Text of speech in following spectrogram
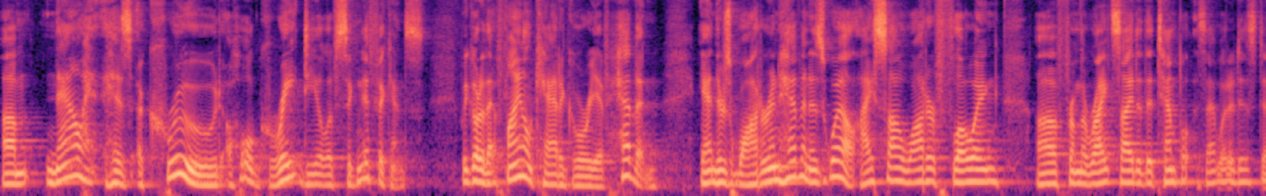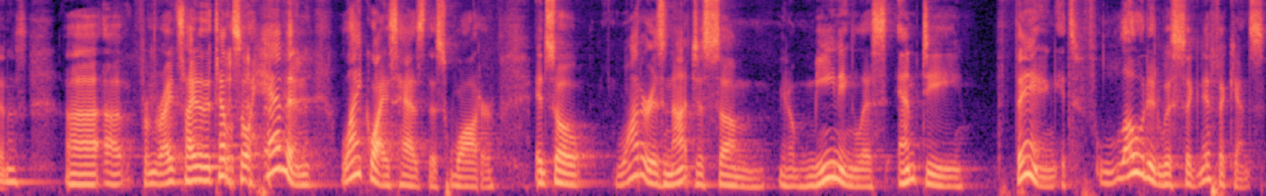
um, now has accrued a whole great deal of significance. We go to that final category of heaven, and there's water in heaven as well. I saw water flowing uh, from the right side of the temple. Is that what it is, Dennis? Uh, uh, from the right side of the temple. So heaven likewise has this water, and so water is not just some you know meaningless, empty thing. It's loaded with significance,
